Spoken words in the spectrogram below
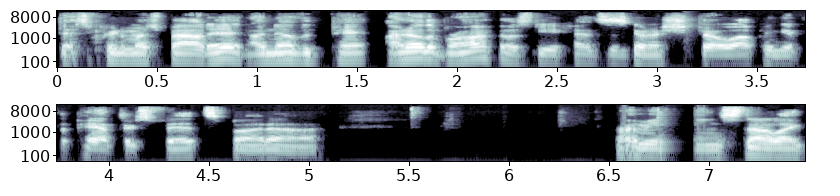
that's pretty much about it. I know the Pan- I know the Broncos defense is going to show up and give the Panthers fits, but uh, I mean, it's not like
